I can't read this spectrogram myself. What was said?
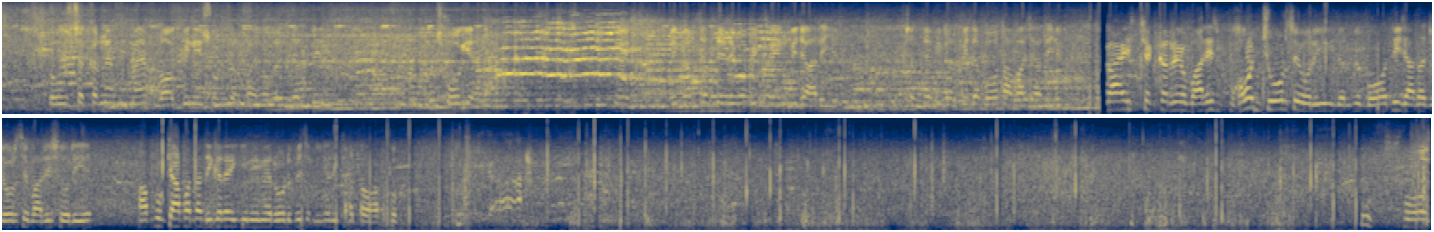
तो उस चक्कर में मैं ब्लॉग भी नहीं शूट कर पाया इधर पे कुछ हो गया था। अभी घर चलते देखो अभी ट्रेन भी जा रही है। चलते अभी घर पे जब बहुत आवाज़ आ रही है। गाइस चेक कर रहे हो, बारिश बहुत ज़ोर से हो रही है। इधर पे बहुत ही ज़्यादा ज़ोर से बारिश हो रही है। आपको क्या पता दिख रहा है कि नहीं, मैं रोड पे चल के दिखाता हूँ आपको। फ़ोन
